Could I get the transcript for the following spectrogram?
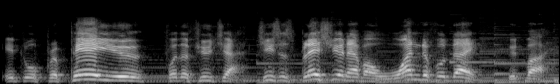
It will prepare you for the future. Jesus bless you and have a wonderful day. Goodbye.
